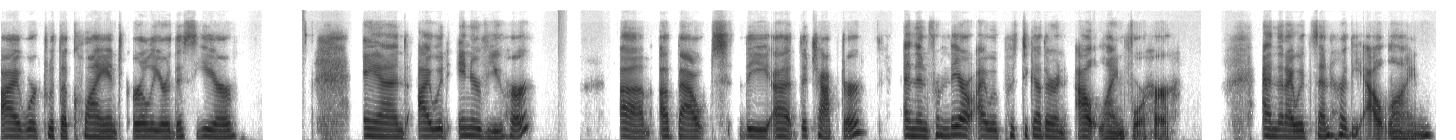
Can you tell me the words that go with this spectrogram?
I worked with a client earlier this year and I would interview her um, about the uh, the chapter, and then from there I would put together an outline for her, and then I would send her the outline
